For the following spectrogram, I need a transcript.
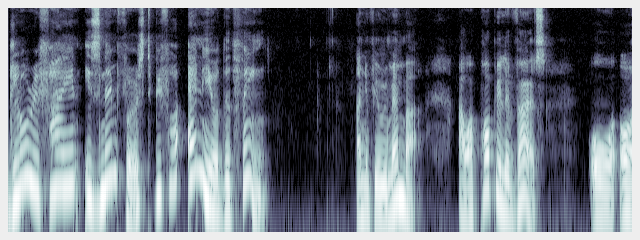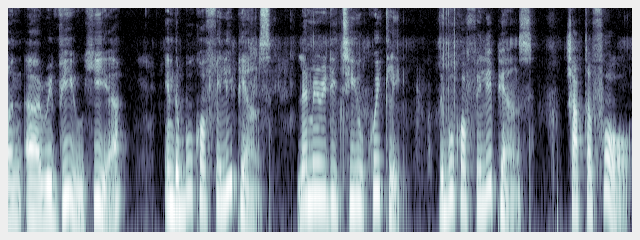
glorifying His name first before any other thing. And if you remember our popular verse or on a uh, review here in the book of Philippians, let me read it to you quickly. The book of Philippians, chapter 4,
